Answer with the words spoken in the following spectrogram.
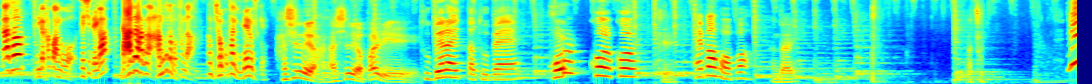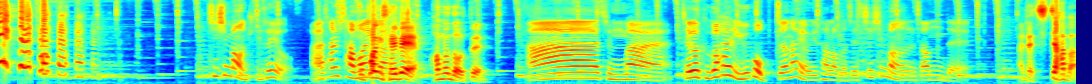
까서 네가 갖고 간 거고 대신 내가 나를 하거나 아무것도 못 한다. 그럼 저거 곱하기 2배로 줄게. 하실래요? 안 하실래요? 빨리. 두 배라 했다 두 배 콜? 콜 콜 오케이. 해봐 봐봐 간다. 아 좋. 70만 원 주세요. 아 34만 원. 곱하기 3배. 한 번 더 어때? 아 정말 제가 그거 할 이유가 없잖아요 이 사람은 제 70만 원을 땄는데 아, 나 진짜 한번.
